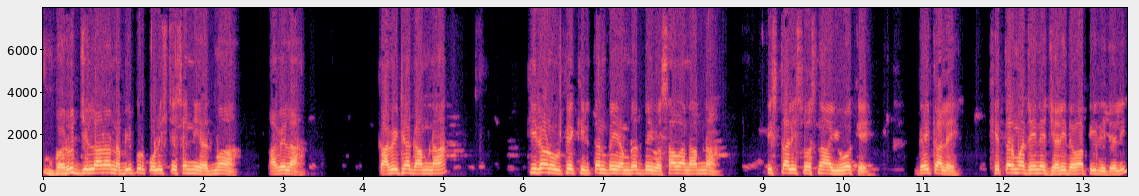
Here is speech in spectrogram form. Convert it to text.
ભરૂચ જિલ્લાના નબીપુર પોલીસ સ્ટેશનની હદમાં આવેલા કાવીઠા ગામના કિરણ ઉર્ફે કીર્તનભાઈ અમૃતભાઈ વસાવા નામના પિસ્તાલીસ વર્ષના યુવકે ગઈકાલે ખેતરમાં જઈને ઝેરી દવા પી લીધેલી.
